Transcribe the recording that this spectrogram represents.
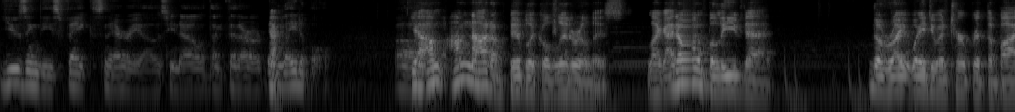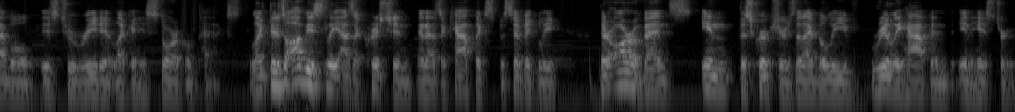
using these fake scenarios you know like that are yeah. relatable um, yeah i'm i'm not a biblical literalist like i don't believe that the right way to interpret the Bible is to read it like a historical text. Like there's obviously as a Christian and as a Catholic specifically, there are events in the scriptures that I believe really happened in history.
